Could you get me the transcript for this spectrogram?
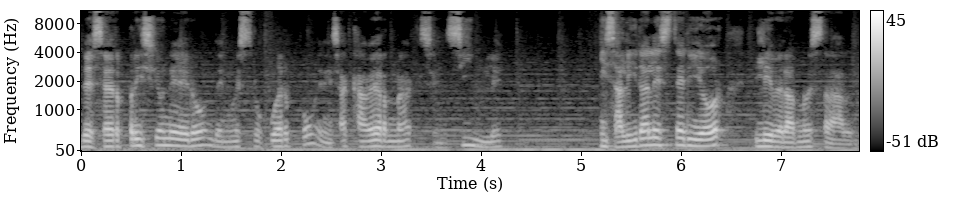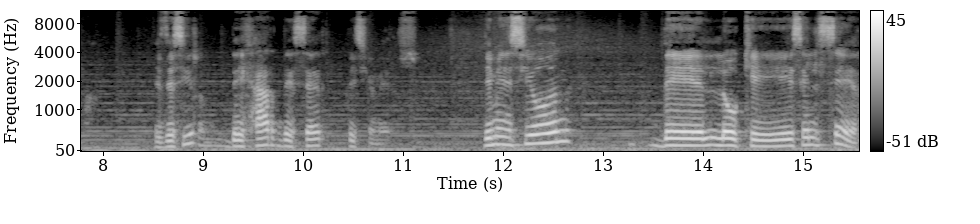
de ser prisionero de nuestro cuerpo en esa caverna sensible y salir al exterior y liberar nuestra alma. Es decir, dejar de ser prisioneros. Dimensión de lo que es el ser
